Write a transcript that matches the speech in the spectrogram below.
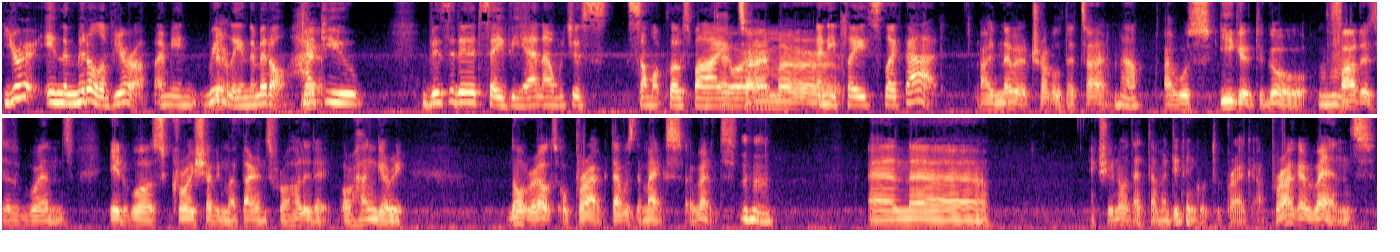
You're in the middle of Europe. I mean, really Yeah. in the middle. Had Yeah. you visited, say, Vienna, which is somewhat close by, That or time, uh, any place like that? I never traveled that time. No. I was eager to go. Mm-hmm. The farthest I went, it was Croatia with my parents for a holiday, or Hungary. Nowhere else, or Prague. That was the max I went. Mm-hmm. And uh, actually, no, that time I didn't go to Prague. Uh, Prague I went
